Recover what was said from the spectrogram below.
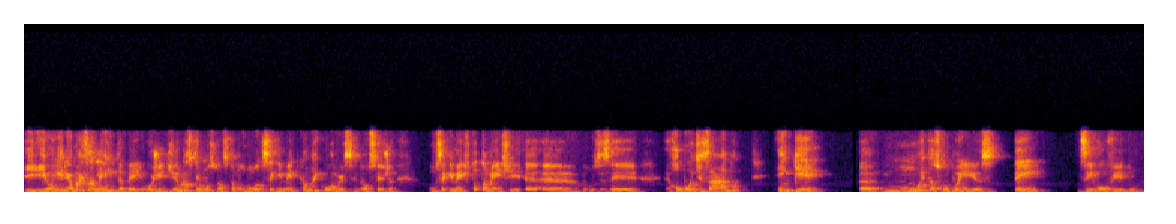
E, e, eu iria mais além também. Hoje em dia, nós temos nós estamos num outro segmento que é o do e-commerce, né? ou seja, um segmento totalmente, é, vamos dizer, robotizado, em que muitas companhias têm desenvolvido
